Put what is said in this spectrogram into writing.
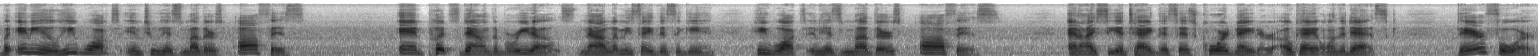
But anywho, he walks into his mother's office and puts down the burritos. Now, let me say this again. He walks in his mother's office and I see a tag that says coordinator, okay, on the desk. Therefore,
